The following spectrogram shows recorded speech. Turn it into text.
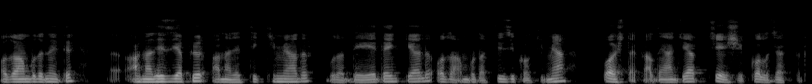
O zaman bu da nedir? Analiz yapıyor. Analitik kimyadır. Bu da D'ye denk geldi. O zaman burada fizikokimya boşta kaldı. Yani cevap C şıkkı olacaktır.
